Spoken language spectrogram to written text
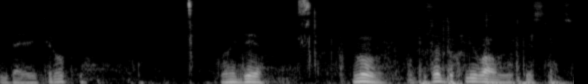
9 років. Ну йде, Ну, от вже до хліва не тиснеться.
